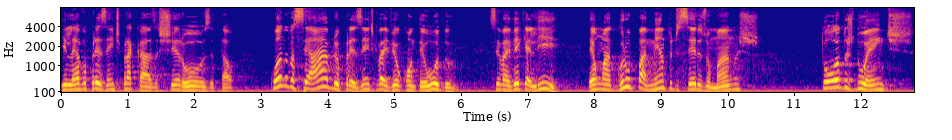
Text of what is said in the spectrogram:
E leva o presente para casa, cheiroso e tal. Quando você abre o presente, que vai ver o conteúdo, você vai ver que ali é um agrupamento de seres humanos, todos doentes,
